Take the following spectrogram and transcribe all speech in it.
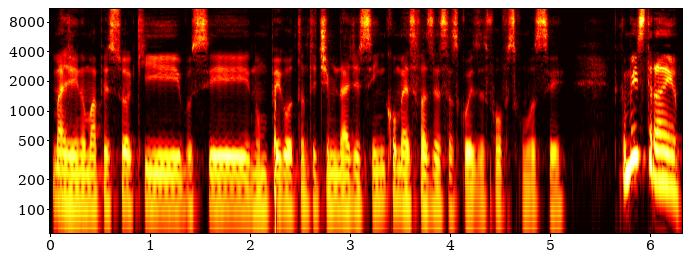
imagino uma pessoa que você não pegou tanta intimidade assim e começa a fazer essas coisas fofas com você. Fica meio estranho.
